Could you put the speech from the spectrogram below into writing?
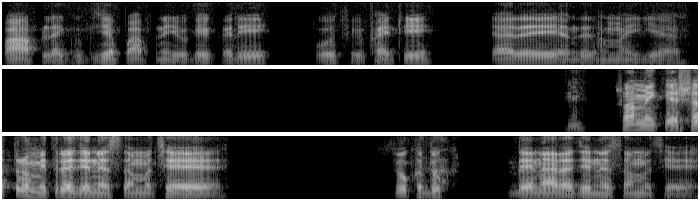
પાપ લાગ્યું. જે પાપને યોગે કરી, પૃથ્વી ફાટી ત્યારે અંદર હમાઈ ગયા. સ્વામી કે, શત્રુ મિત્ર જેને સમ છે સુખ દુઃખ દેનારા જેને સમ છે.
